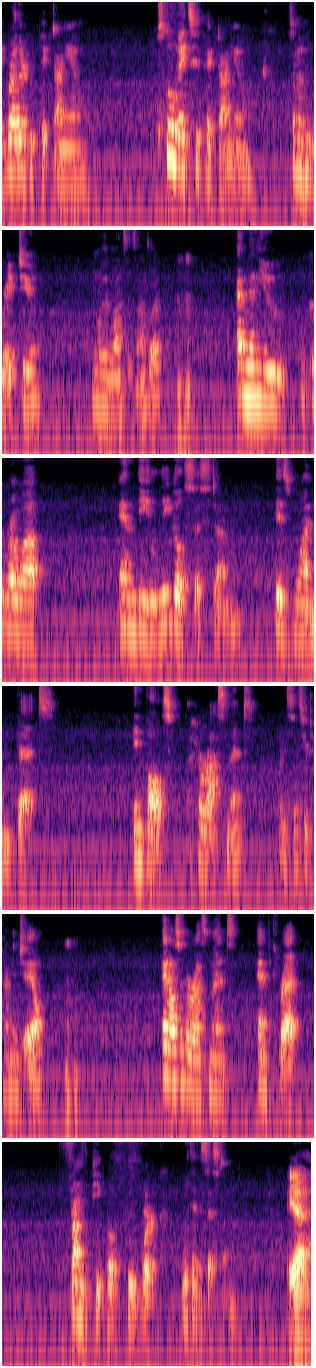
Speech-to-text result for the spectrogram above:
brother who picked on you, schoolmates who picked on you, someone who raped you more than once, it sounds like. Mhm. And then you grow up, in the legal system is one that involves harassment, for instance, your time in jail, Mhm. and also harassment and threat from the people who work within the system. Yeah,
